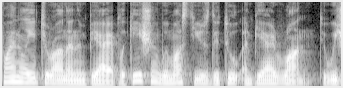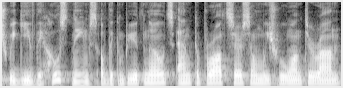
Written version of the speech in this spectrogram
Finally, to run an MPI application, we must use the tool mpirun, to which we give the host names of the compute nodes and coprocessors on which we want to run,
